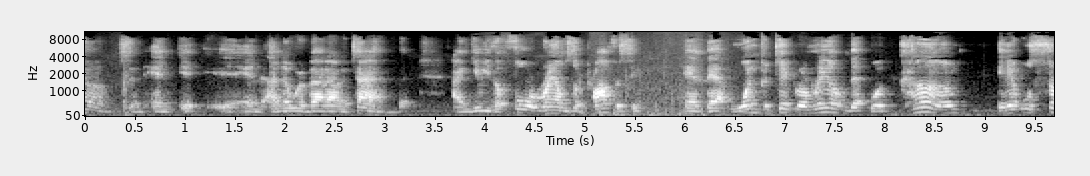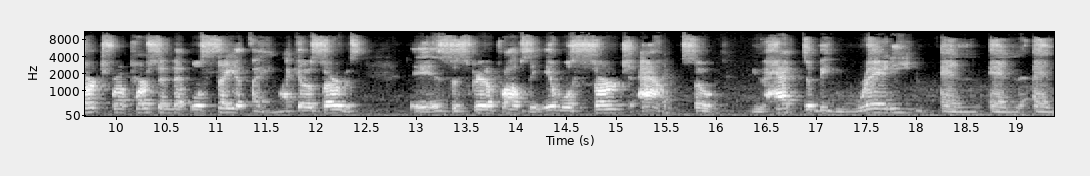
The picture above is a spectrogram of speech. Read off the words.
comes, and, and, it, and I know we're about out of time, but I can give you the four realms of prophecy, and that one particular realm that will come and it will search for a person that will say a thing, like at a service. It's the spirit of prophecy. It will search out. So you have to be ready and and and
